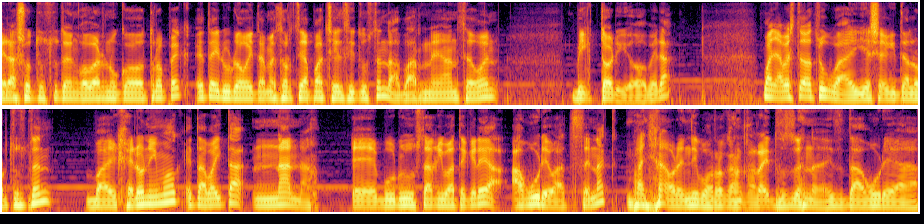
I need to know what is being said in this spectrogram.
erasotu zuten gobernuko tropek, eta iruro gehieta mezortzia patxe hil zituzten da, barnean zegoen Victorio, bera? Baina beste batzuk, bai, ies egitea lortu zuten, bai, Jeronimok, eta baita Nana, e, buruzagi batek ere, agure bat zenak, baina oraindik borrokan jarraitu zuen, ez da agurea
